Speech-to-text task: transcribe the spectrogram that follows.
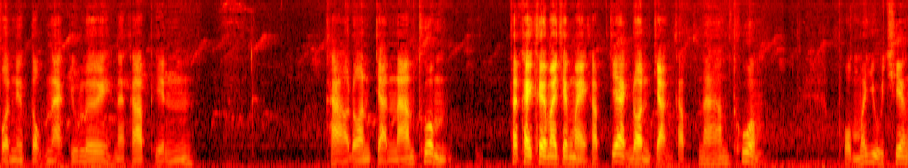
ฝนยังตกหนักอยู่เลยนะครับ เห็นข่าวดอนจันทร์น้ำท่วม ถ้าใครเคยมาเชียงใหม่ครับ แยกดอนจันทร์ครับน้ำท่วม ผมมาอยู่เชียง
